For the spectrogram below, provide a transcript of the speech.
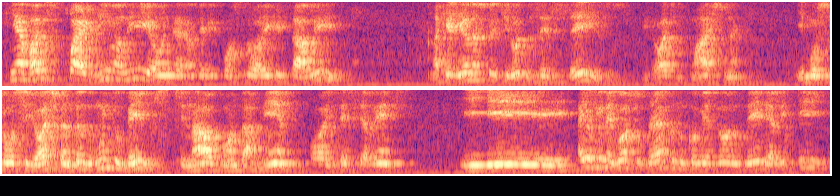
tinha vários pardinhos ali, onde, onde ele mostrou ali que ele está ali. Naquele ano acho que ele tirou 16 filhotes macho, né? E mostrou os filhotes cantando muito bem, por sinal, com andamento, voz excelente. E aí eu vi um negócio branco no comedouro dele ali,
